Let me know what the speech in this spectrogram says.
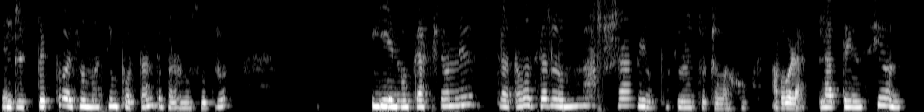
El respeto es lo más importante para nosotros. Y en ocasiones tratamos de hacer lo más rápido posible nuestro trabajo. Ahora, la atención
